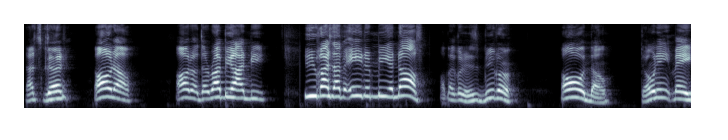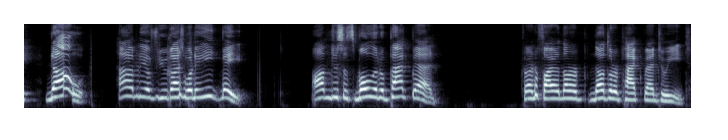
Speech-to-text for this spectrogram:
That's good. Oh no. Oh no, they're right behind me. You guys have eaten me enough. Oh my goodness, he's bigger. Oh no. Don't eat me. No! How many of you guys want to eat me? I'm just a small little Pac-Man. Trying to find another another Pac-Man to eat.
